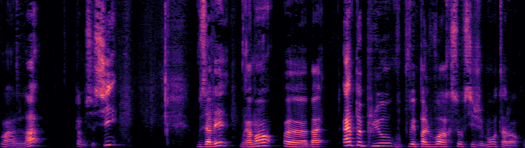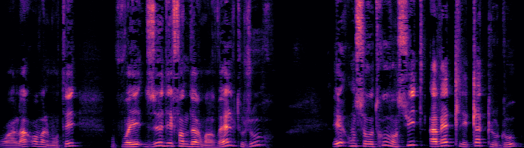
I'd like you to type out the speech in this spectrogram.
voilà, comme ceci. Vous avez vraiment euh, bah, un peu plus haut, vous pouvez pas le voir sauf si je monte. Alors voilà, on va le monter. vous voyez The Defender Marvel toujours. Et on se retrouve ensuite avec les quatre logos.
